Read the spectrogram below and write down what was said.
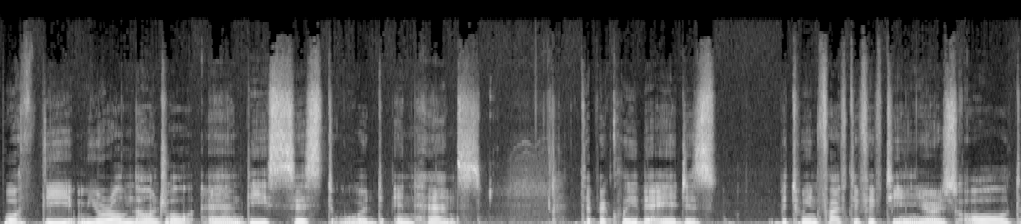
both the mural nodule and the cyst would enhance. Typically, the age is between 5 to 15 years old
